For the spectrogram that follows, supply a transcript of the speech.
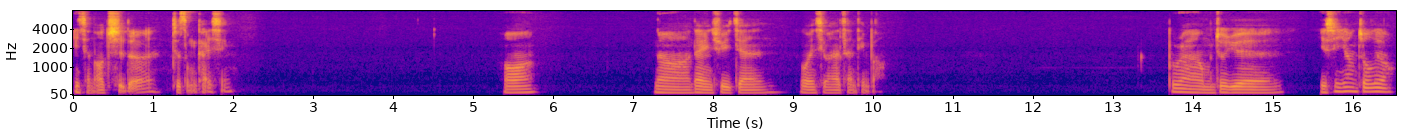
一想到吃的就这么开心，好啊，那带你去一间我很喜欢的餐厅吧。不然我们就约，也是一样周六，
